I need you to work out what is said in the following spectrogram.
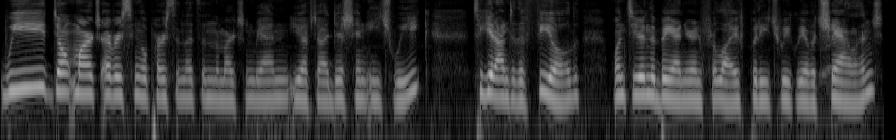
we don't march every single person that's in the marching band. You have to audition each week to get onto the field. Once you're in the band, you're in for life, but each week we have a challenge.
